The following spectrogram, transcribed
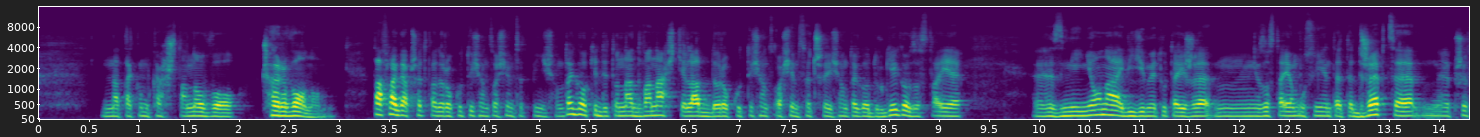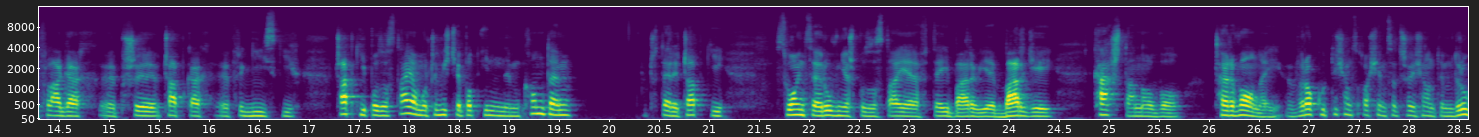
na taką kasztanowo-czerwoną. Ta flaga przetrwa do roku 1850, kiedy to na 12 lat do roku 1862 zostaje e, zmieniona i widzimy tutaj, że mm, zostają usunięte te drzewce e, przy flagach, e, przy czapkach frygijskich. Czapki pozostają oczywiście pod innym kątem, cztery czapki. Słońce również pozostaje w tej barwie bardziej kasztanowo-czerwonej. W roku 1862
